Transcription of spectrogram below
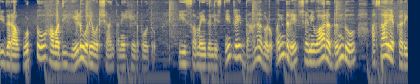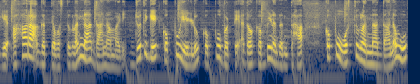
ಇದರ ಒಟ್ಟು ಅವಧಿ ಏಳೂವರೆ ವರ್ಷ ಅಂತಲೇ ಹೇಳ್ಬೋದು. ಈ ಸಮಯದಲ್ಲಿ ಸ್ನೇಹಿತರೆ, ದಾನಗಳು ಅಂದರೆ ಶನಿವಾರದಂದು ಅಸಹಾಯಕರಿಗೆ ಆಹಾರ, ಅಗತ್ಯ ವಸ್ತುಗಳನ್ನು ದಾನ ಮಾಡಿ. ಜೊತೆಗೆ ಕಪ್ಪು ಎಳ್ಳು, ಕಪ್ಪು ಬಟ್ಟೆ ಅಥವಾ ಕಬ್ಬಿಣದಂತಹ ಕಪ್ಪು ವಸ್ತುಗಳನ್ನು ದಾನವು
